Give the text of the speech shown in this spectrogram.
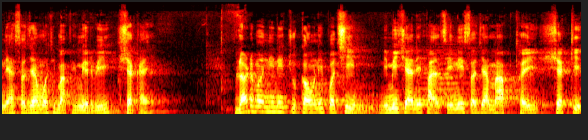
અને આ સજામાંથી માફી મેળવી શકાય. બ્લડ મનીની ચૂકવણી પછી નિમિષાને ફાંસીની સજા માફ થઈ શકે.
